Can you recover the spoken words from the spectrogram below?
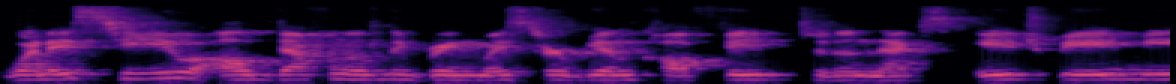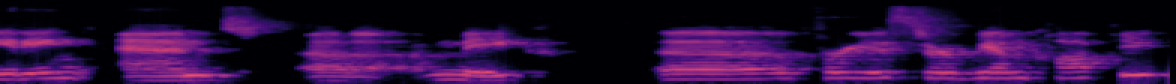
when I see you, I'll definitely bring my Serbian coffee to the next HBA meeting and uh, make uh, for you Serbian coffee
